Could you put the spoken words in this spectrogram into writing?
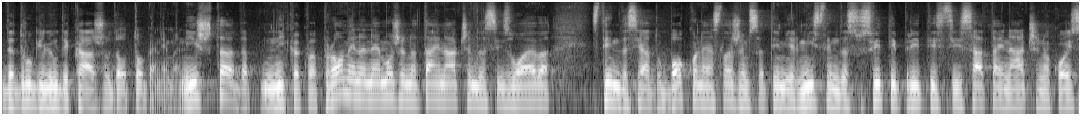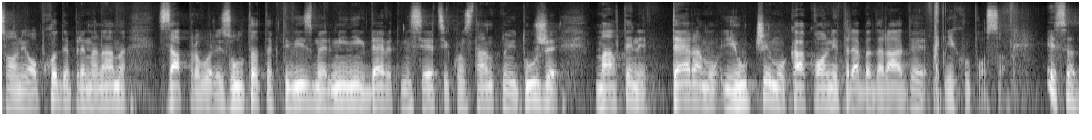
da drugi ljudi kažu da od toga nema ništa, da nikakva promjena ne može na taj način da se izvojeva, s tim da se ja duboko ne slažem sa tim, jer mislim da su svi ti pritisci i sad taj način na koji se oni obhode prema nama zapravo rezultat aktivizma, jer mi njih devet meseci konstantno i duže maltene teramo i učimo kako oni treba da rade njihov posao. E sad,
